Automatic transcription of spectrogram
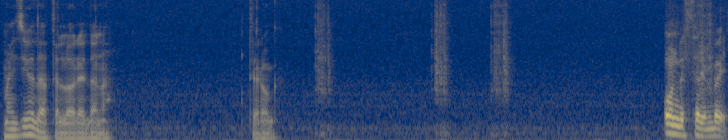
Mai zi o dată, Loredana. Te rog. Unde sărim, băi?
